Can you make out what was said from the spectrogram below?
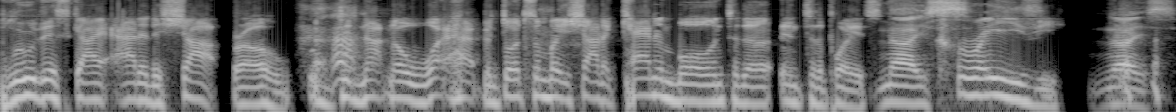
blew this guy out of the shop, bro. Did not know what happened. Thought somebody shot a cannonball into the into the place. Nice. Crazy. Nice.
